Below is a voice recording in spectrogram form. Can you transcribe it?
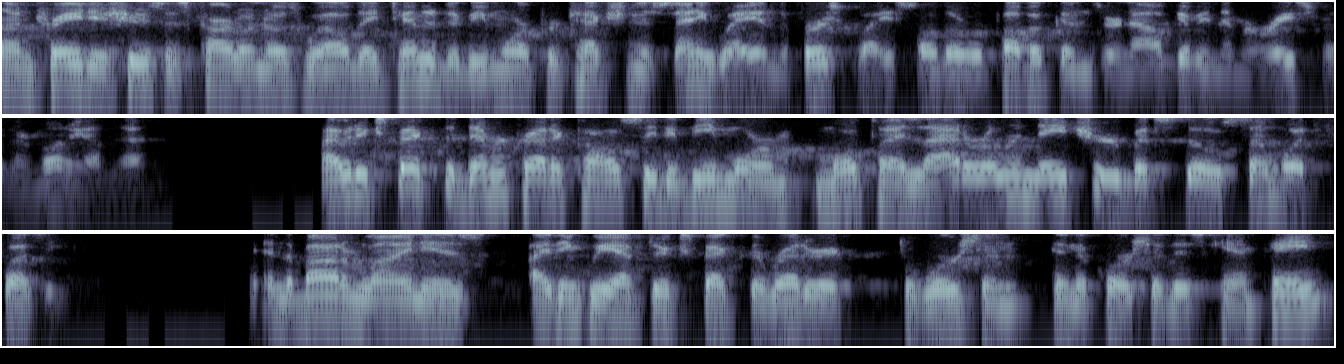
on trade issues, as Carla knows well, they tended to be more protectionists anyway in the first place, although Republicans are now giving them a race for their money on that. I would expect the Democratic policy to be more multilateral in nature, but still somewhat fuzzy. And the bottom line is, I think we have to expect the rhetoric to worsen in the course of this campaign.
